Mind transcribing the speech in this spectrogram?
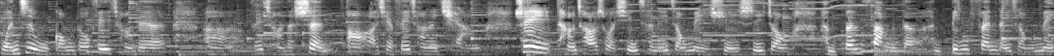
文治武功都非常的呃非常的盛啊，而且非常的强，所以唐朝所形成的一种美学是一种很奔放的、很缤纷的一种美。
